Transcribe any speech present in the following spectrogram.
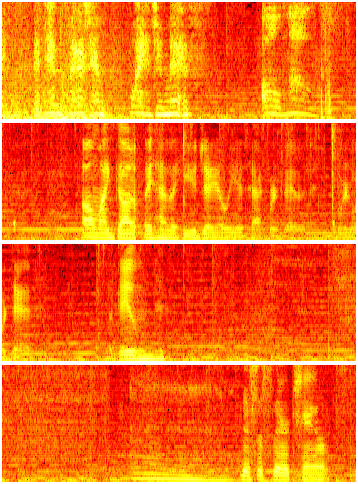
Please, please. It didn't finish him! Why did you miss? Almost! Oh my god, if they have a huge AoE attack, we're dead. We're, we're dead. We're doomed. Hmm. This is their chance.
